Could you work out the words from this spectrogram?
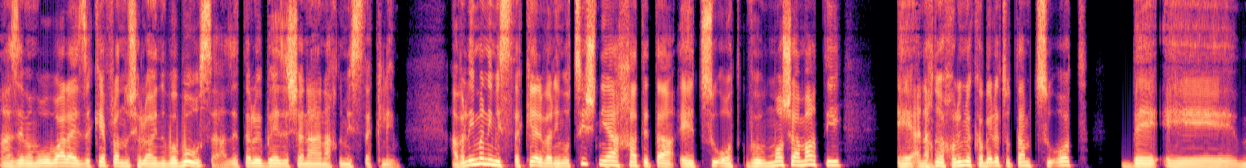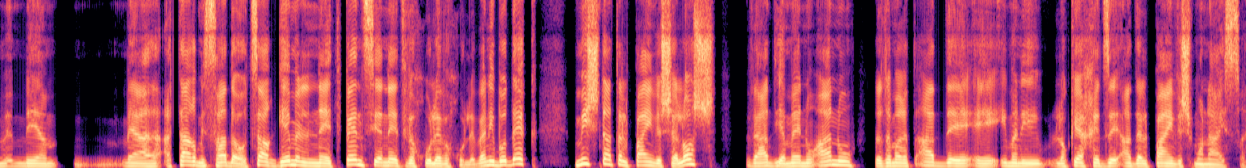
אז הם אמרו, וואלה, איזה כיף לנו שלא היינו בבורסה, זה תלוי באיזה שנה אנחנו מסתכלים. אבל אם אני מסתכל ואני מוציא שנייה אחת את התשואות, וכמו שאמרתי, אה, אנחנו יכולים לקבל את אותן תשואות ב- אה, מה- מהאתר משרד האוצר, גמל נט, פנסיה נט וכולי וכולי. ואני בודק משנת 2003 ועד ימינו אנו, זאת אומרת, עד, אה, אה, אם אני לוקח את זה עד 2018.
